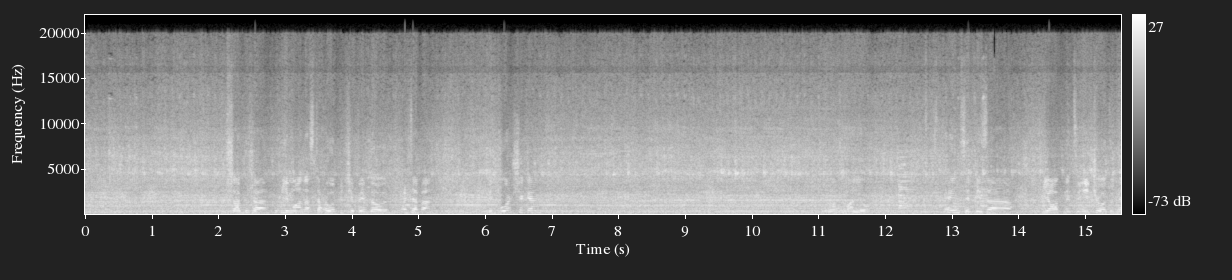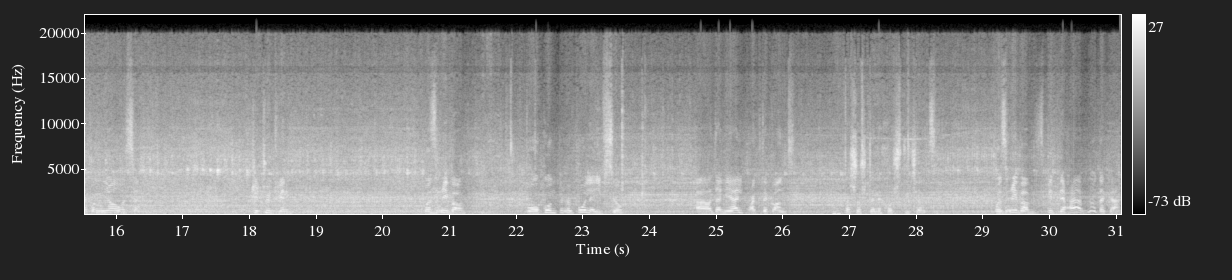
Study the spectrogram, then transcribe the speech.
Ще б вже лімана старого підчепив до прицепа підборщика. Нормально. В принципі, за п'ятницю нічого тут не помінялося. Чуть-чуть він позгрібав по контуру поля і все. А Даніель, практикант, та що ж ти не хочеш включатися? Позгрібав з-під дерев, ну таке.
